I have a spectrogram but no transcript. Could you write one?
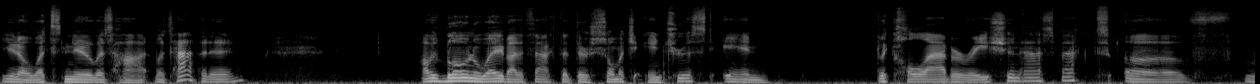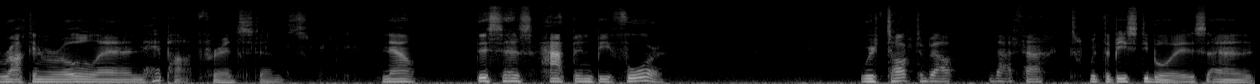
you know, what's new, what's hot, what's happening, I was blown away by the fact that there's so much interest in the collaboration aspect of rock and roll and hip hop, for instance. Now, this has happened before. We've talked about that fact with the Beastie Boys and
